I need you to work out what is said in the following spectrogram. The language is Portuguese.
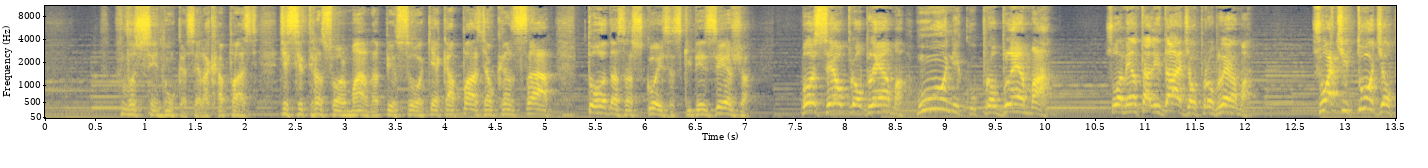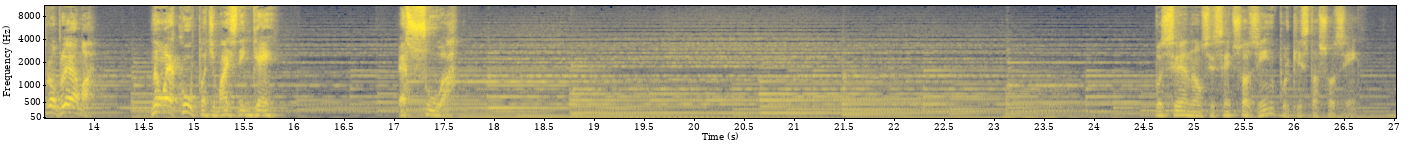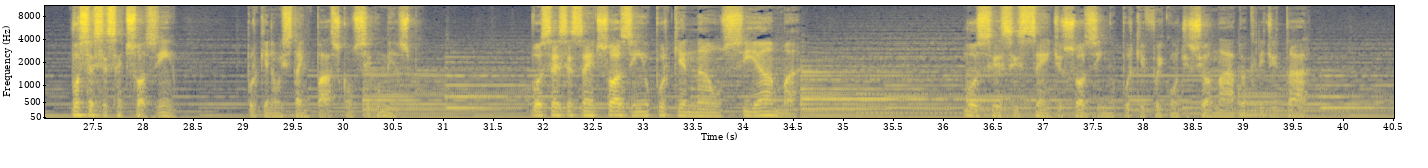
você nunca será capaz de se transformar na pessoa que é capaz de alcançar todas as coisas que deseja. Você é o problema, o único problema. Sua mentalidade é o problema. Sua atitude é o problema. Não é culpa de mais ninguém. É sua. Você não se sente sozinho porque está sozinho. Você se sente sozinho porque não está em paz consigo mesmo. Você se sente sozinho porque não se ama. Você se sente sozinho porque foi condicionado a acreditar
